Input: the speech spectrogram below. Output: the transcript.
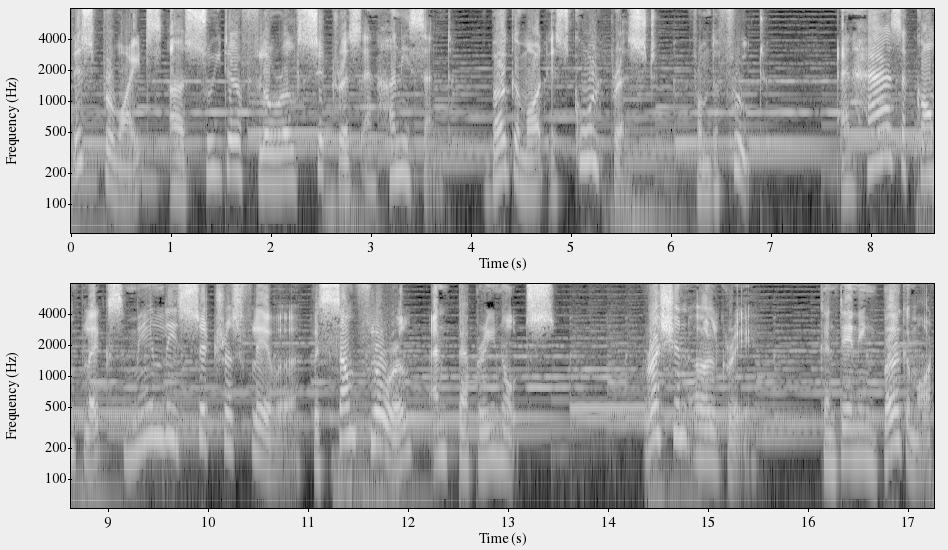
This provides a sweeter floral citrus and honey scent bergamot is cold pressed from the fruit and has a complex, mainly citrus flavor with some floral and peppery notes. Russian Earl Grey, containing bergamot,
